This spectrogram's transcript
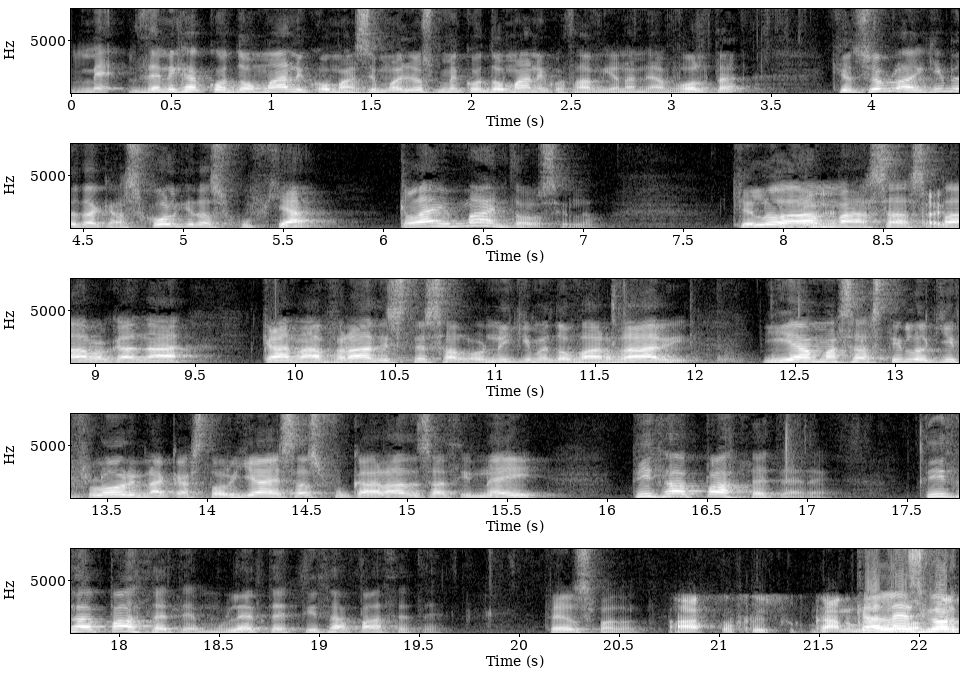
με- δεν είχα κοντομάνικο μαζί μου, αλλιώς με κοντομάνικο θα έβγαινα μια βόλτα και τους έβλεπα εκεί με τα κασκόλ και τα σκουφιά, climb mine τώρα σε λέω. Και λέω, άμα σας πάρω κάνα, κάνα βράδυ στη Θεσσαλονίκη με το Βαρδάρι ή άμα σας στείλω εκεί Φλόρινα, Καστοριά, εσάς φουκαράδες Αθηναίοι, τι θα πάθετε ρε; Τι θα πάθετε, μου λέτε, τι θα πάθετε; Τέλος πάντων. Άστα Χρήστο. Κάνουμε Καλές τα βαρβάρια,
